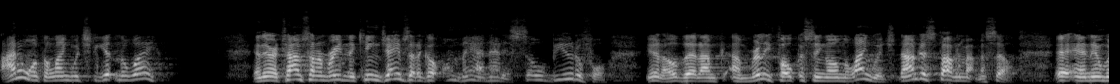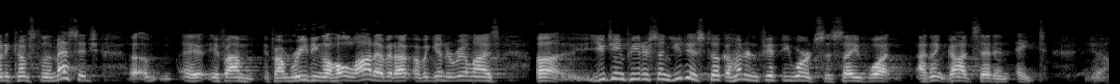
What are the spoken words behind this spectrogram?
I don't want the language to get in the way. And there are times when I'm reading the King James that I go, oh man, that is so beautiful. You know, that I'm, I'm really focusing on the language. Now I'm just talking about myself. And then when it comes to the message, uh, if I'm, if I'm reading a whole lot of it, I, I begin to realize, uh, Eugene Peterson, you just took 150 words to say what I think God said in eight. Yeah.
